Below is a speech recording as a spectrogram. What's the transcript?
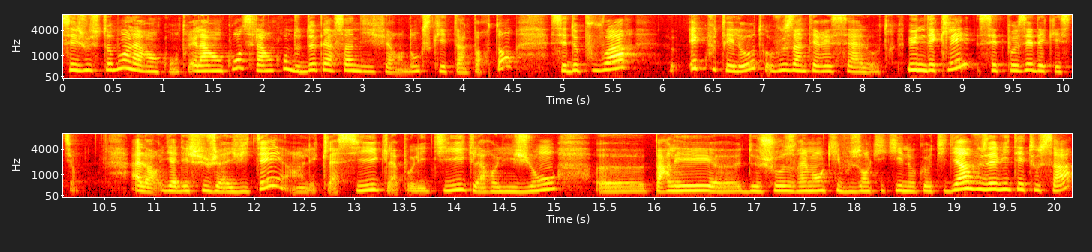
c'est justement la rencontre. Et la rencontre, c'est la rencontre de deux personnes différentes. Donc ce qui est important, c'est de pouvoir écouter l'autre, vous intéresser à l'autre. Une des clés, c'est de poser des questions. Alors, il y a des sujets à éviter, hein, les classiques, la politique, la religion, euh, parler euh, de choses vraiment qui vous enquiquinent au quotidien. Vous évitez tout ça,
